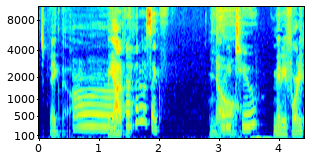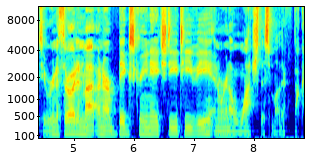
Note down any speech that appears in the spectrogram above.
It's big though. Um, got it for- I thought it was like No, 42. maybe 42. We're gonna throw it in my on our big screen HD TV, and we're gonna watch this motherfucker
